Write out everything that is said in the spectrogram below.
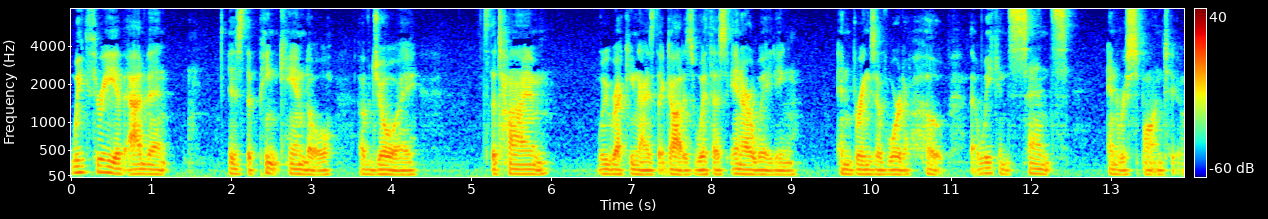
Week three of Advent is the pink candle of joy. It's the time we recognize that God is with us in our waiting and brings a word of hope that we can sense and respond to.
